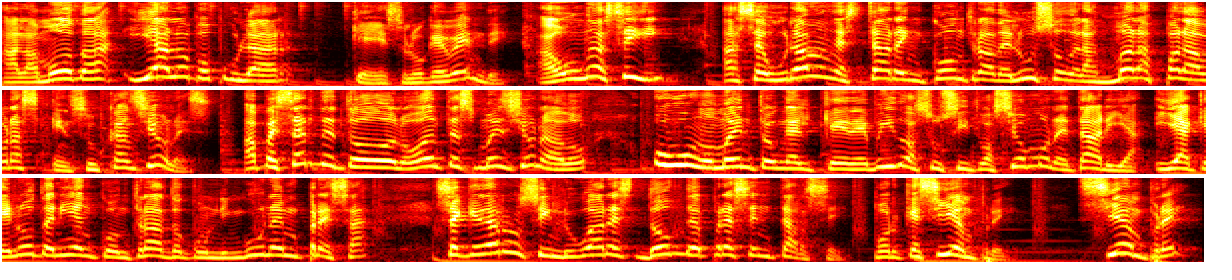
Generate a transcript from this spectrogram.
a la moda y a lo popular que es lo que vende. Aún así, aseguraban estar en contra del uso de las malas palabras en sus canciones. A pesar de todo lo antes mencionado, hubo un momento en el que debido a su situación monetaria y a que no tenían contrato con ninguna empresa, se quedaron sin lugares donde presentarse, porque siempre, siempre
